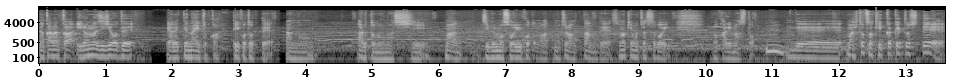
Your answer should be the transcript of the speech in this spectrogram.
なかなかいろんな事情でやれてないとかっていうことってあのあると思いますしまあ自分もそういうこともあもちろんあったのでその気持ちはすごい分かりますと。うんで、まあ、一つのきっかけとして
